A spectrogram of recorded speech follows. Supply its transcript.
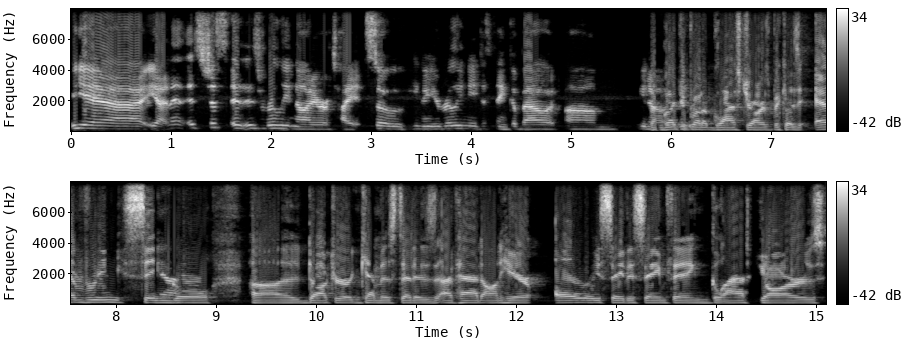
Yeah, yeah, and it's just it's really not airtight. So you know, you really need to think about. Um, you know, I'm glad you brought up glass jars because every single yeah. uh, doctor and chemist that is I've had on here always say the same thing: glass jars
